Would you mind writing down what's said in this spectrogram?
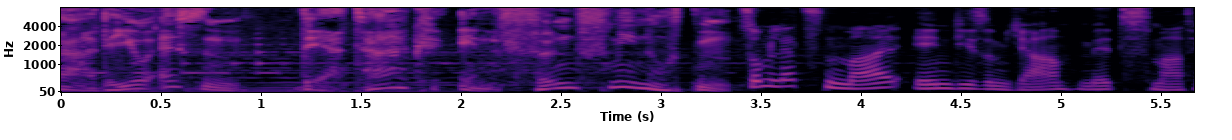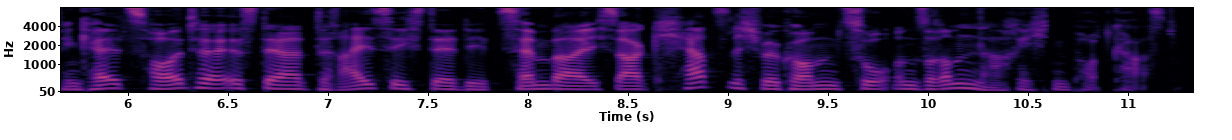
Radio Essen. Der Tag in fünf Minuten. Zum letzten Mal in diesem Jahr mit Martin Kelz. Heute ist der 30. Dezember. Ich sage herzlich willkommen zu unserem Nachrichtenpodcast.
